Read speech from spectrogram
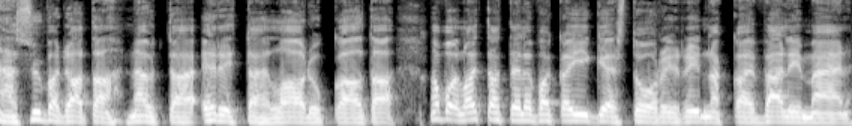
äh, syvä data näyttää erittäin laadukkaalta. Mä voin laittaa teille vaikka IG-storiin rinnakkain Välimään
